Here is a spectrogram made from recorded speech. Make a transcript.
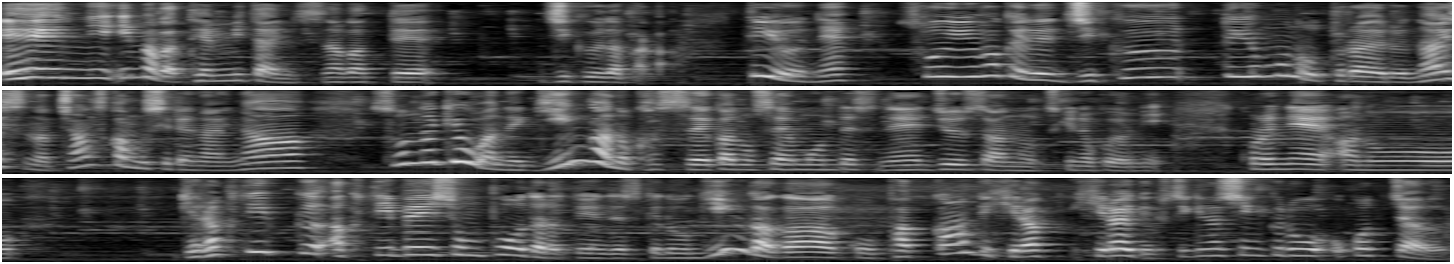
永遠に今が点みたいにつながって時空だから。っていうね、そういうわけで時空っていうものを捉えるナイスなチャンスかもしれないな。そんな今日はね、銀河の活性化の専門ですね。13の月の暦。これね、あのー、 Galactic Activation Portal っていうんですけど、銀河がこうパッカーンって開いて不思議なシンクロを起こっちゃう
